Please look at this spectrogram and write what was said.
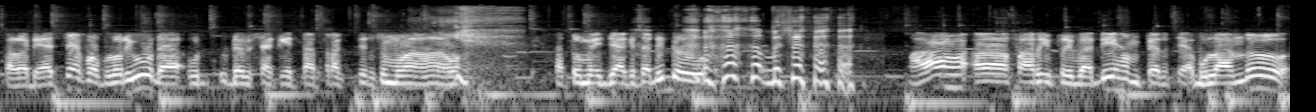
Kalau di Aceh 40 ribu udah udah bisa kita traktir semua satu meja kita duduk. benar. Malah eh, Fahri pribadi hampir tiap bulan tuh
